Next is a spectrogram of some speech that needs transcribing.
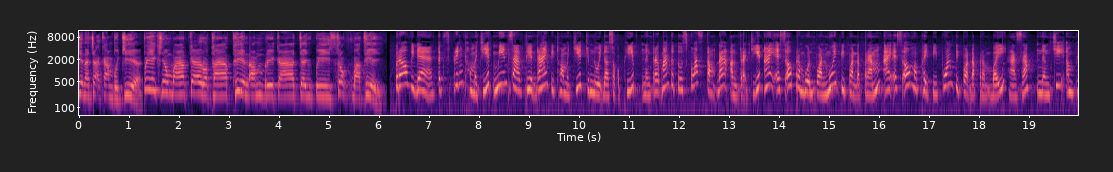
ជាណាចក្រកម្ពុជា ពីខ្ញុំបាទកែវរដ្ឋាធានអមរាយការណ៍ចេញពីស្រុកបាធាយប្រូវីដាទឹកស្ព្រីងធម្មជាតិមានសារធាតុរ៉ែពីធម្មជាតិជំនួយដល់សុខភាពនិងត្រូវបានទទួលស្គាល់ស្តង់ដារអន្តរជាតិ ISO 9001:2015 ISO 22000:2018 HACCP និង GMP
